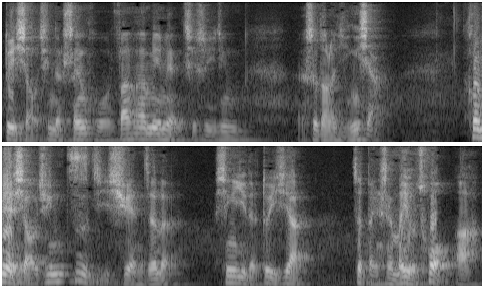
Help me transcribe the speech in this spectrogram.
对小青的生活方方面面其实已经受到了影响。后面小青自己选择了心仪的对象，这本身没有错啊。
